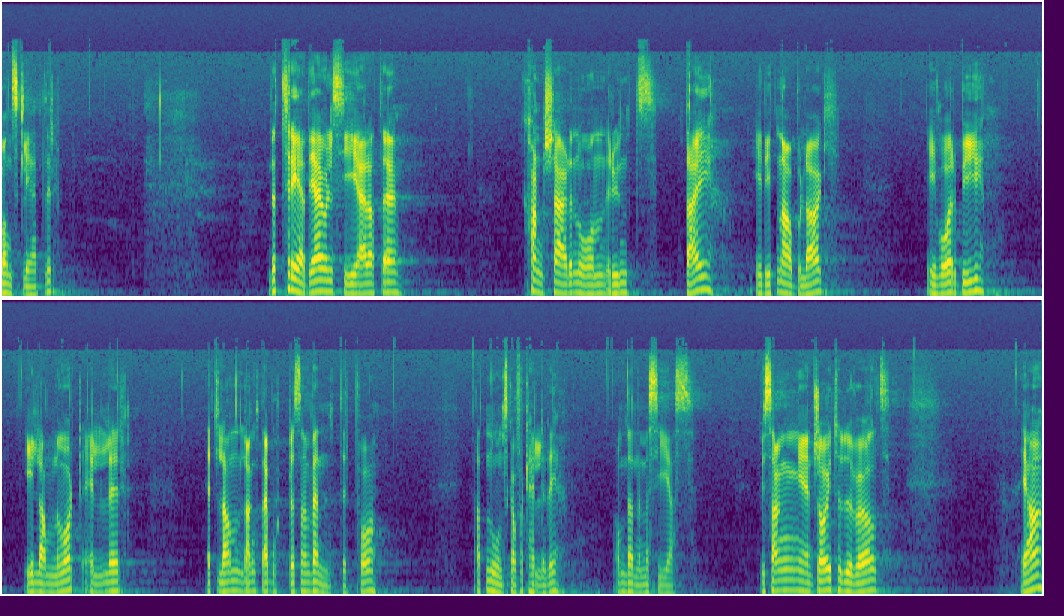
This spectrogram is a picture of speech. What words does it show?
vanskeligheter. Det tredje jeg vil si, er at det, kanskje er det noen rundt deg, i ditt nabolag, i vår by, i landet vårt eller et land langt der borte som venter på at noen skal fortelle dem om denne Messias. Vi sang 'Joy to the World'. Ja,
